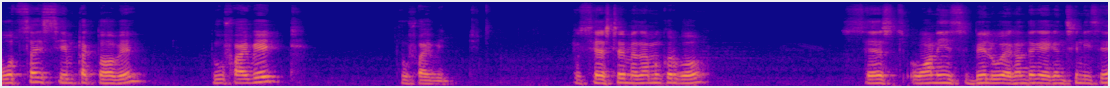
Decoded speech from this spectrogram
বোথ সাইজ সেম থাকতে হবে। Two five eight two five eight চেস্টের মেজারমেন্ট করব। চেস্ট ওয়ান ইঞ্চ বেলু এখান থেকে এক ইঞ্চি নিচে।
